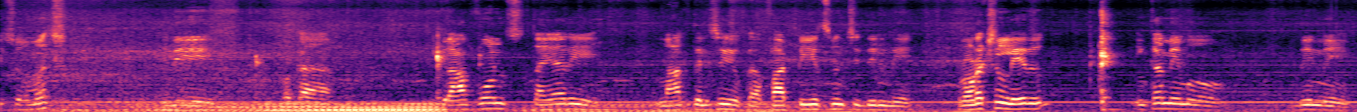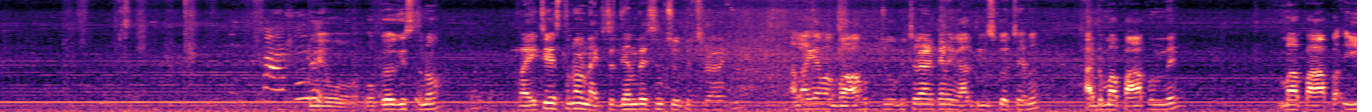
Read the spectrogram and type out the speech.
యూ సో మచ్. ఇది ఒక గ్రాఫోన్స్ తయారీ నాకు తెలిసి ఒక ఫార్టీ ఇయర్స్ నుంచి దీన్ని ప్రొడక్షన్ లేదు. ఇంకా మేము దీన్ని మేము ఉపయోగిస్తున్నాం. ట్రై చేస్తున్నాం నెక్స్ట్ జనరేషన్ చూపించడానికి. అలాగే మా బాబుకి చూపించడానికి అని వాళ్ళు తీసుకొచ్చాను. అటు మా పాప ఉంది. మా పాప ఈ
